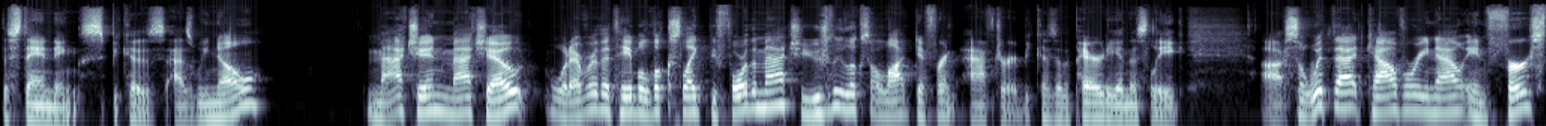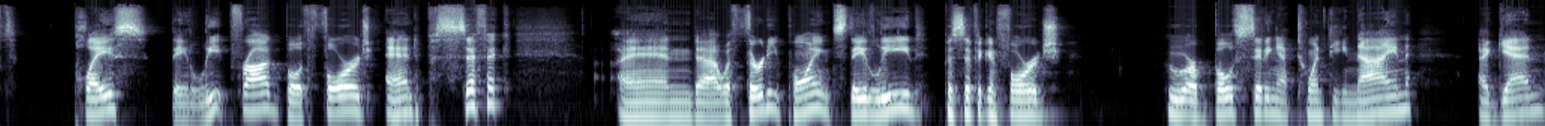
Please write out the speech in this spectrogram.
the standings because, as we know, match in, match out, whatever the table looks like before the match usually looks a lot different after it because of the parity in this league. Uh, so, with that, Cavalry now in first place. They leapfrog both Forge and Pacific. And uh, with 30 points, they lead Pacific and Forge who are both sitting at 29. Again,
